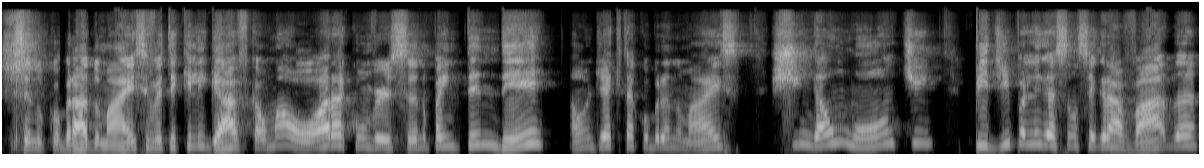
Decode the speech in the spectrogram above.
sendo cobrado mais, você vai ter que ligar, ficar uma hora conversando para entender aonde é que está cobrando mais xingar um monte, pedir para a ligação ser gravada,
